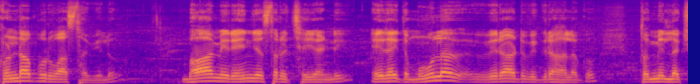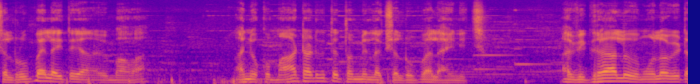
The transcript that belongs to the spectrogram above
కొండాపూర్ వాస్తవ్యులు బావా మీరు ఏం చేస్తారో చేయండి ఏదైతే మూల విరాట్ విగ్రహాలకు తొమ్మిది లక్షల రూపాయలు అయితే బావా అని ఒక మాట అడిగితే తొమ్మిది లక్షల రూపాయలు ఆయన ఇచ్చి ఆ విగ్రహాలు మూల విట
